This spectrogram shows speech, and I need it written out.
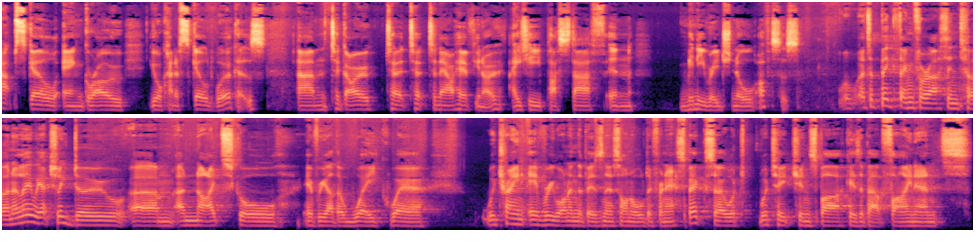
upskill and grow your kind of skilled workers um, to go to, to to now have you know eighty plus staff in many regional offices? Well, it's a big thing for us internally. We actually do um, a night school every other week where we train everyone in the business on all different aspects. So what we're teaching Spark is about finance,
